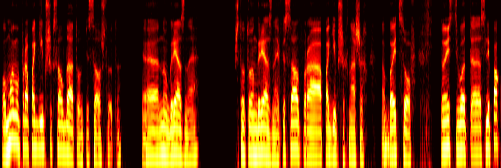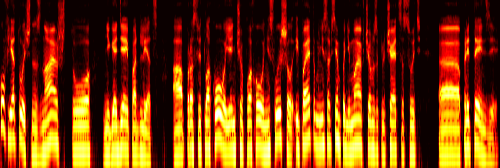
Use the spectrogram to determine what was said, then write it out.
по-моему, про погибших солдат он писал что-то. Э, ну, грязное. Что-то он грязное писал про погибших наших бойцов. То есть вот э, Слепаков я точно знаю, что негодяй и подлец. А про Светлакова я ничего плохого не слышал, и поэтому не совсем понимаю, в чем заключается суть э, претензий.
